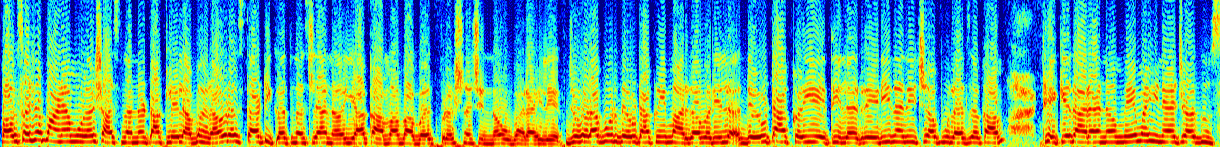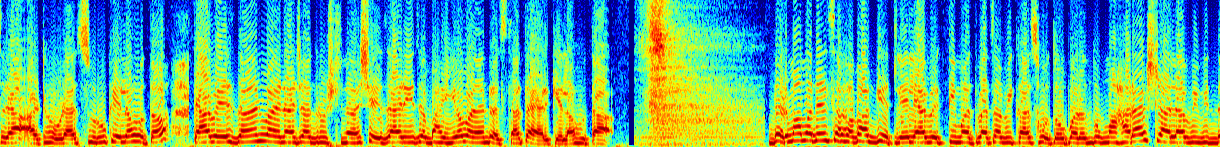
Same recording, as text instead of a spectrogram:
पावसाच्या पाण्यामुळे शासनानं टाकलेला भराव रस्ता टिकत नसल्यानं या कामाबाबत प्रश्नचिन्ह उभा राहिले. जोहरापूर देवटाकळी मार्गावरील देवटाकळी येथील रेडी नदीच्या पुलाचं काम ठेकेदारानं मे महिन्याच्या दुसऱ्या आठवड्यात सुरू केलं होतं. त्यावेळेस दळणवळणाच्या दृष्टीनं शेजारीच बाह्यवळण रस्ता तयार केला होता. धर्मामध्ये सहभाग घेतलेल्या व्यक्तिमत्वाचा विकास होतो परंतु महाराष्ट्राला विविध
